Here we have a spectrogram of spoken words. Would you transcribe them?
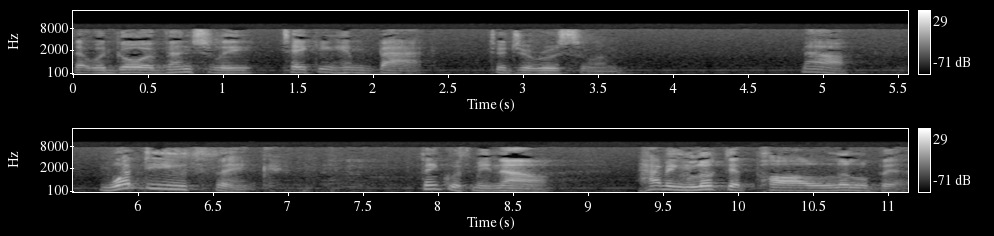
that would go eventually taking him back to Jerusalem. Now, what do you think think with me now, having looked at Paul a little bit,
